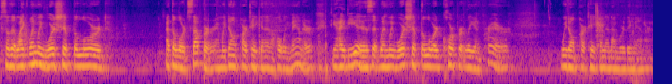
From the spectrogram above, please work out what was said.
So that, like when we worship the Lord at the Lord's Supper and we don't partake in it in a holy manner, the idea is that when we worship the Lord corporately in prayer, we don't partake in an unworthy manner.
